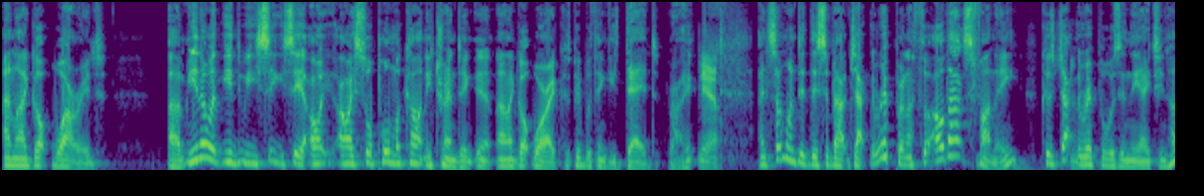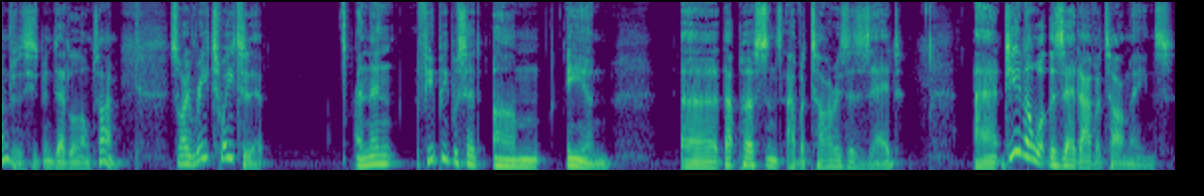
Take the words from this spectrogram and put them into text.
and I got worried. Um, you know what? You, you see, you see oh, I, oh, I saw Paul McCartney trending and I got worried because people think he's dead, right? Yeah. And someone did this about Jack the Ripper, and I thought, oh, that's funny because Jack the Ripper was in the 1800s. He's been dead a long time. So I retweeted it. And then a few people said, um, Iain, uh, that person's avatar is a Z. Uh, do you know what the Z avatar means?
